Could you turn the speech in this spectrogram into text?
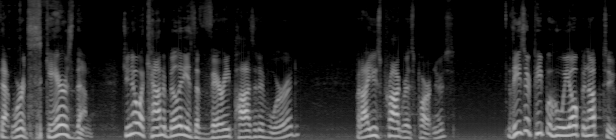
that word scares them. Do you know accountability is a very positive word? But I use progress partners. These are people who we open up to,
